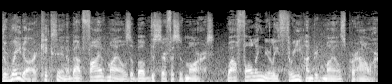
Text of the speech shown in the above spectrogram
The radar kicks in about five miles above the surface of Mars, while falling nearly 300 miles per hour.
